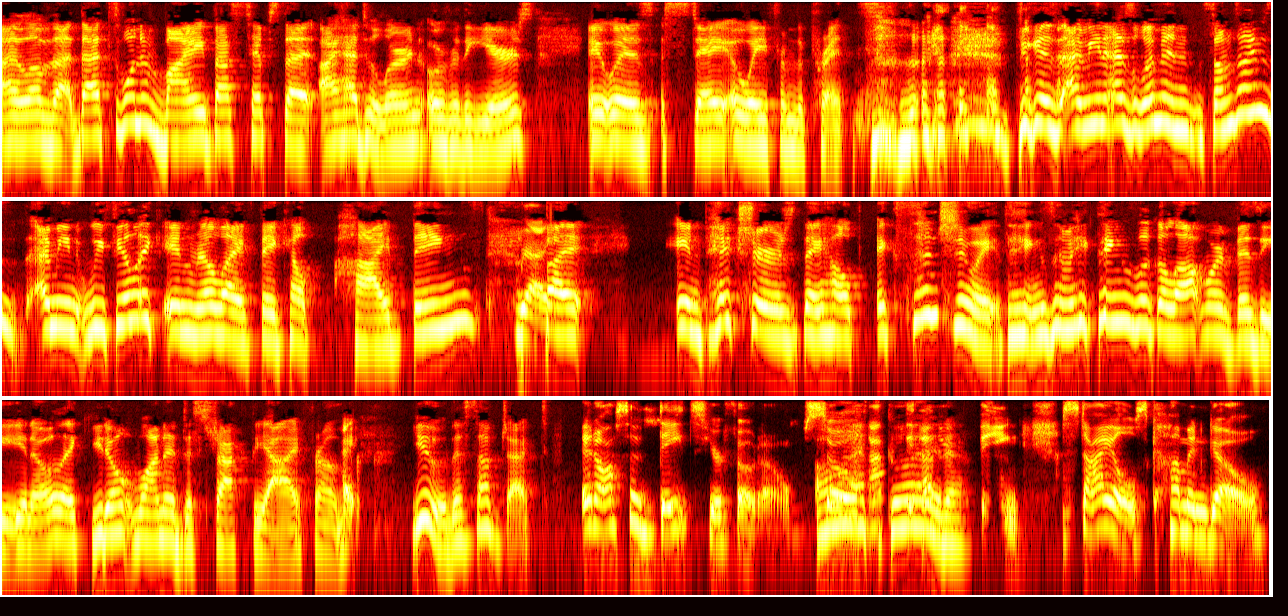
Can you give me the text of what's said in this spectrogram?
I love that. That's one of my best tips that I had to learn over the years. It was stay away from the prints. because I mean, as women, sometimes, I mean, we feel like in real life they help hide things, right. but in pictures, they help accentuate things and make things look a lot more busy, you know, like you don't want to distract the eye from right. you, the subject it also dates your photo. So oh, that's, that's good. thing. Styles come and go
